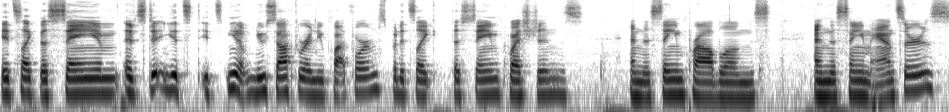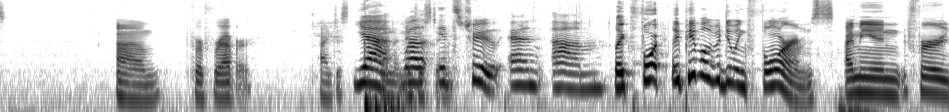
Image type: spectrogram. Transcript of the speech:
it's like the same it's it's it's you know new software and new platforms but it's like the same questions and the same problems and the same answers. Um for forever i just yeah, find that well, it's true. And um, like for like people have been doing forms i mean for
